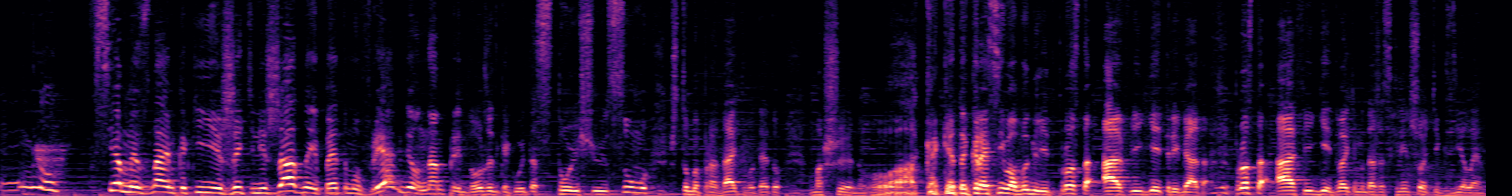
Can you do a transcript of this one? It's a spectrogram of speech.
ну, все мы знаем, какие жители жадные, поэтому вряд ли он нам предложит какую-то стоящую сумму, чтобы продать вот эту машину. О, как это красиво выглядит, просто офигеть, ребята, просто офигеть. Давайте мы даже скриншотик сделаем,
